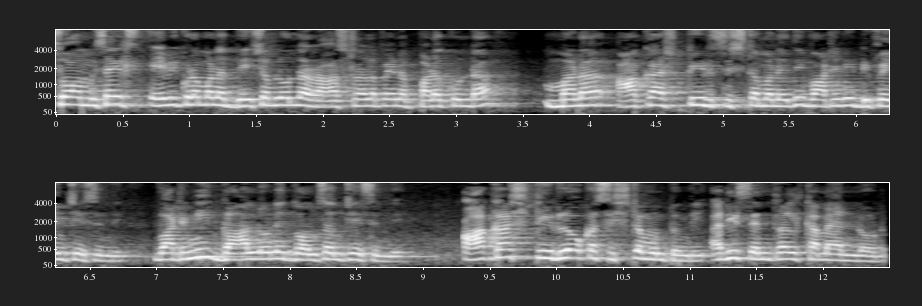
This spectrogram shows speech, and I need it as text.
సో ఆ మిసైల్స్ ఏవి కూడా మన దేశంలో ఉన్న రాష్ట్రాలపైన పడకుండా మన ఆకాష్ టీర్ సిస్టమ్ అనేది వాటిని డిఫెండ్ చేసింది. వాటిని గాల్లోనే ధ్వంసం చేసింది. ఆకాష్ టీర్లో ఒక సిస్టమ్ ఉంటుంది. అది సెంట్రల్ కమాండ్ నోడ్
